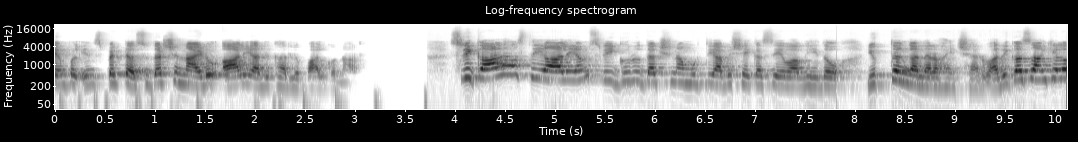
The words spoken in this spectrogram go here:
temple inspector Sudarshan Naidu ఆలయ అధికారులు పాల్గొన్నారు. శ్రీకాళహస్తి ఆలయం శ్రీ గురు దక్షిణామూర్తి అభిషేక సేవ వేదో యుక్తంగా నిర్వహించారు. అధిక సంఖ్యలో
